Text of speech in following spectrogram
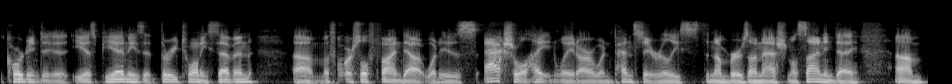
according to ESPN. He's at 327. Um, of course, we'll find out what his actual height and weight are when Penn State releases the numbers on National Signing Day. Um,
